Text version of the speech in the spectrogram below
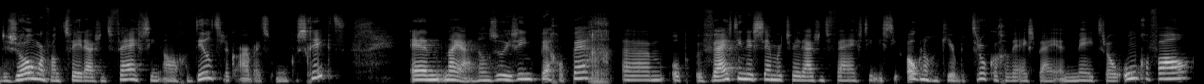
de zomer van 2015 al gedeeltelijk arbeidsongeschikt. En nou ja, dan zul je zien, pech op pech. Um, op 15 december 2015 is hij ook nog een keer betrokken geweest bij een metro-ongeval.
